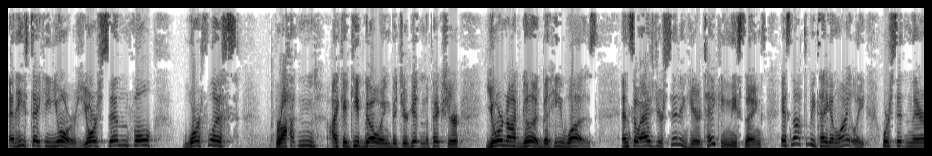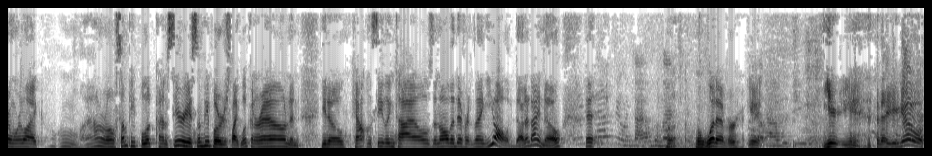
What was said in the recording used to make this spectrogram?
and he's taking yours. You're sinful, worthless, rotten. I could keep going, but you're getting the picture. You're not good, but he was. And so as you're sitting here taking these things, it's not to be taken lightly. We're sitting there and we're like, mm, I don't know, some people look kind of serious. Some people are just like looking around and, you know, counting the ceiling tiles and all the different things. You all have done it, I know. Uh, well, whatever. You, you, you, there you go.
